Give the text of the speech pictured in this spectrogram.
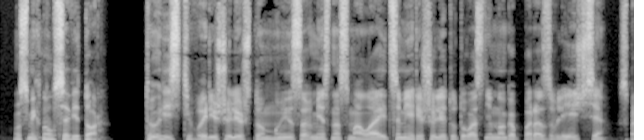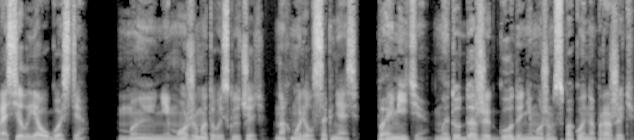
— усмехнулся Витор. «То есть вы решили, что мы совместно с малайцами решили тут у вас немного поразвлечься?» — спросил я у гостя. «Мы не можем этого исключать», — нахмурился князь. «Поймите, мы тут даже годы не можем спокойно прожить,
